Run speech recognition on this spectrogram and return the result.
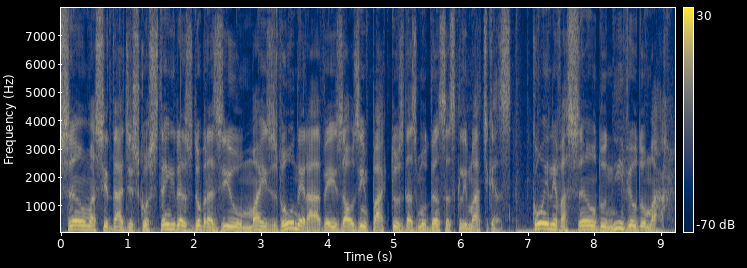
são as cidades costeiras do Brasil mais vulneráveis aos impactos das mudanças climáticas, com elevação do nível do mar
